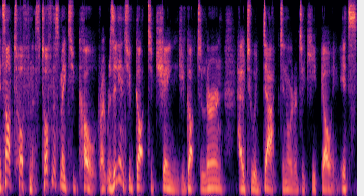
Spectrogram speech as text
it's not toughness. Toughness makes you cold, right? Resilience, you've got to change. You've got to learn how to adapt in order to keep going. It's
